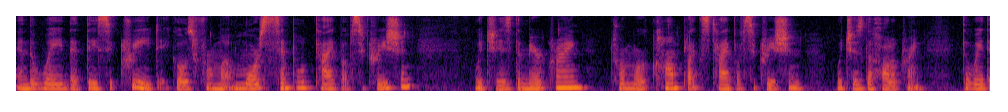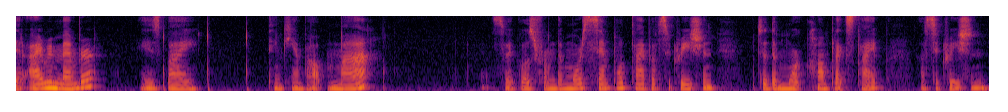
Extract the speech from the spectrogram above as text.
And the way that they secrete, it goes from a more simple type of secretion, which is the merocrine, to a more complex type of secretion, which is the holocrine. The way that I remember is by thinking about ma. So it goes from the more simple type of secretion to the more complex type of secretion,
